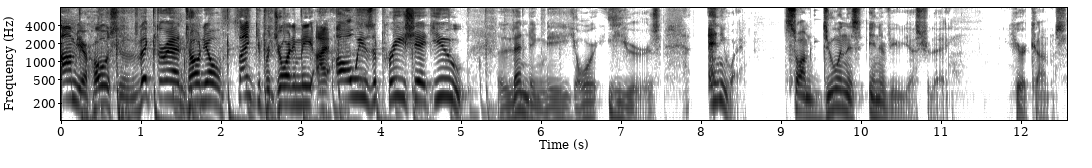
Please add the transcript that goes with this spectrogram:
I'm your host, Victor Antonio. Thank you for joining me. I always appreciate you lending me your ears. Anyway, so I'm doing this interview yesterday. Here it comes.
